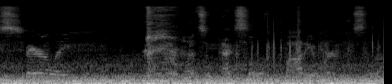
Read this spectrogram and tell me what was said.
Barely. That's an excellent body awareness, though.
